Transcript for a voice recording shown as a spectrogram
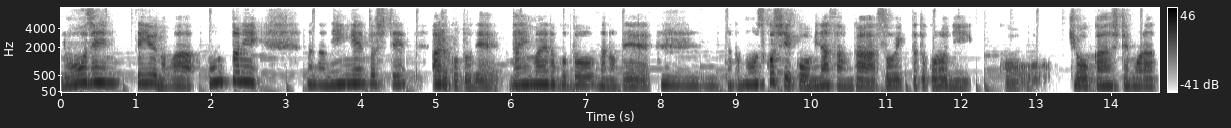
老人っていうのは、本当にあの人間としてあることで、当たり前のことなので、なんかもう少しこう皆さんがそういったところに、こう、共感してもらっ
